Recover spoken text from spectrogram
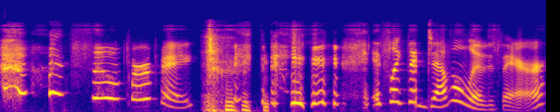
It's so perfect. it's like the devil lives there.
